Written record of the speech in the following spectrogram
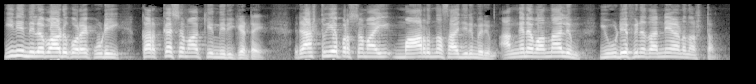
ഇനി നിലപാട് കുറെ കൂടി കർക്കശമാക്കി എന്നിരിക്കട്ടെ. രാഷ്ട്രീയ പ്രശ്നമായി മാറുന്ന സാഹചര്യം വരും. അങ്ങനെ വന്നാലും യു ഡി എഫിന് തന്നെയാണ് നഷ്ടം.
